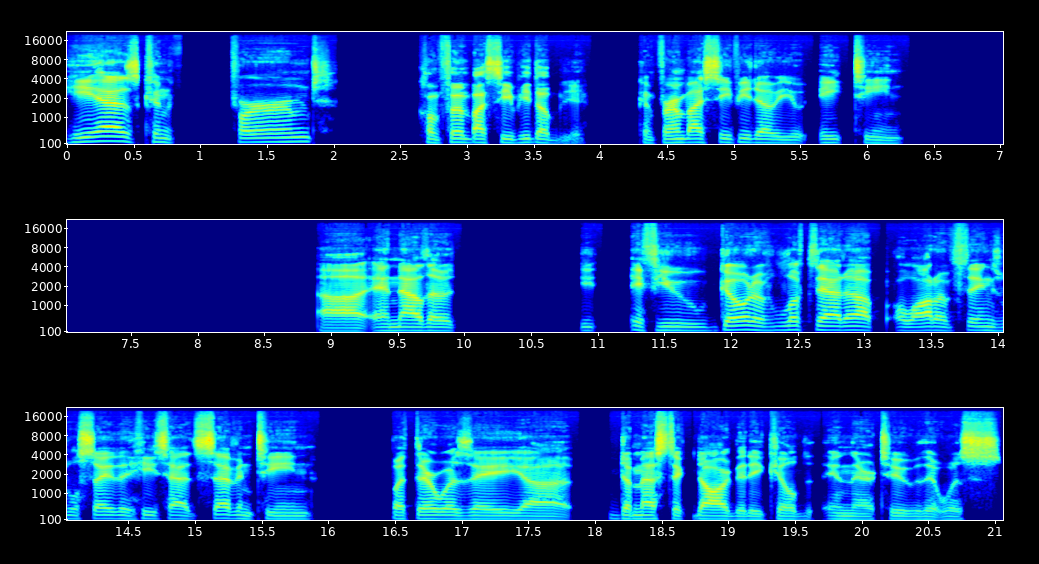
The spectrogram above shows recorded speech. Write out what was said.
he has confirmed Confirmed by CPW. confirmed by CPW 18. Uh, and now the if you go to look that up, a lot of things will say that he's had 17, but there was a uh, domestic dog that he killed in there too. That was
